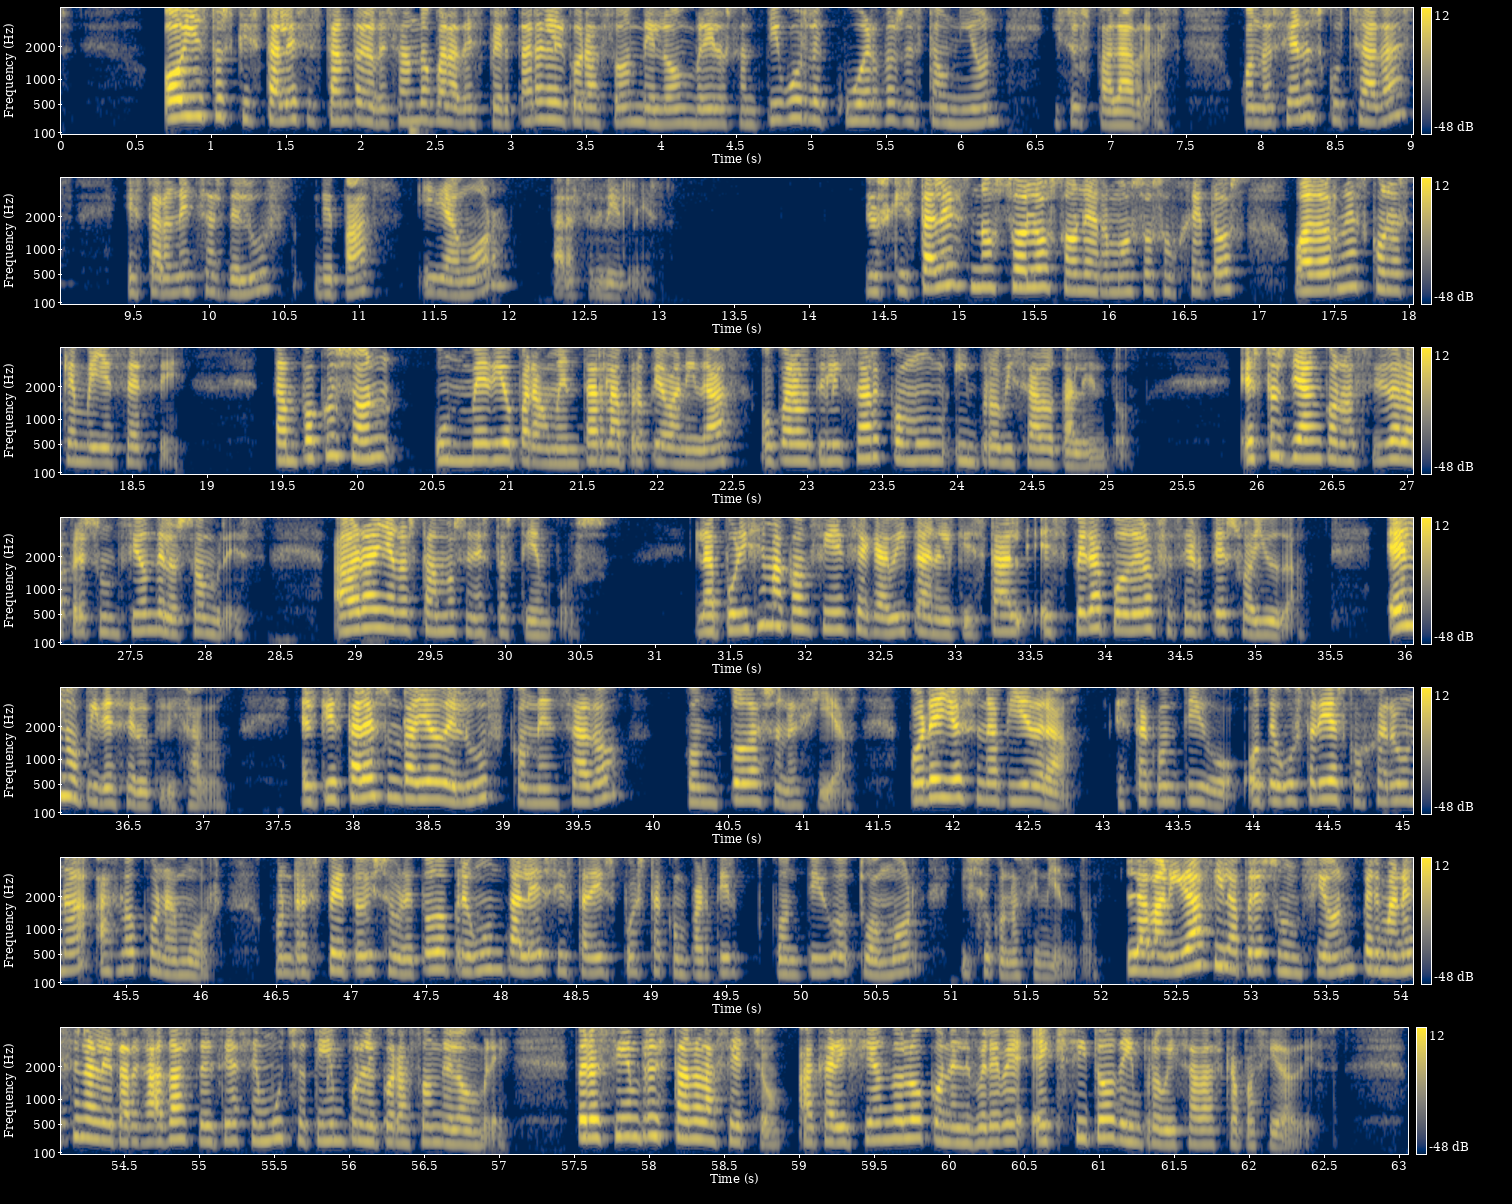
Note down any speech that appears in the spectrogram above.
Hoy estos cristales están regresando para despertar en el corazón del hombre los antiguos recuerdos de esta unión y sus palabras. Cuando sean escuchadas, estarán hechas de luz, de paz y de amor para servirles. Los cristales no solo son hermosos objetos o adornos con los que embellecerse, tampoco son un medio para aumentar la propia vanidad o para utilizar como un improvisado talento. Estos ya han conocido la presunción de los hombres. Ahora ya no estamos en estos tiempos. La purísima conciencia que habita en el cristal espera poder ofrecerte su ayuda. Él no pide ser utilizado. El cristal es un rayo de luz condensado con toda su energía. Por ello es una piedra, está contigo, o te gustaría escoger una, hazlo con amor, con respeto y sobre todo pregúntale si está dispuesta a compartir contigo tu amor y su conocimiento. La vanidad y la presunción permanecen aletargadas desde hace mucho tiempo en el corazón del hombre, pero siempre están al acecho, acariciándolo con el breve éxito de improvisadas capacidades.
